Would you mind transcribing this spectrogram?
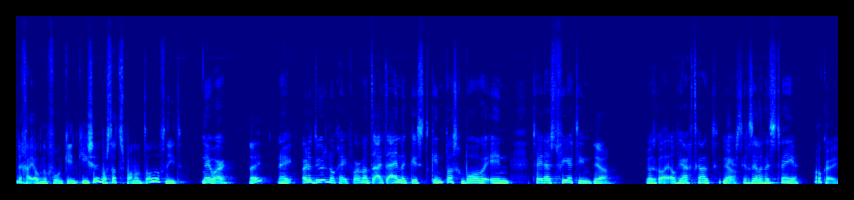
dan ga je ook nog voor een kind kiezen. Was dat spannend dan of niet? Nee hoor. Nee? Nee, maar dat duurde nog even hoor. Want uiteindelijk is het kind pas geboren in 2014. Ja. Toen was ik al elf jaar getrouwd. Nu Ja. eerst gezellig met z'n tweeën. Oké.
